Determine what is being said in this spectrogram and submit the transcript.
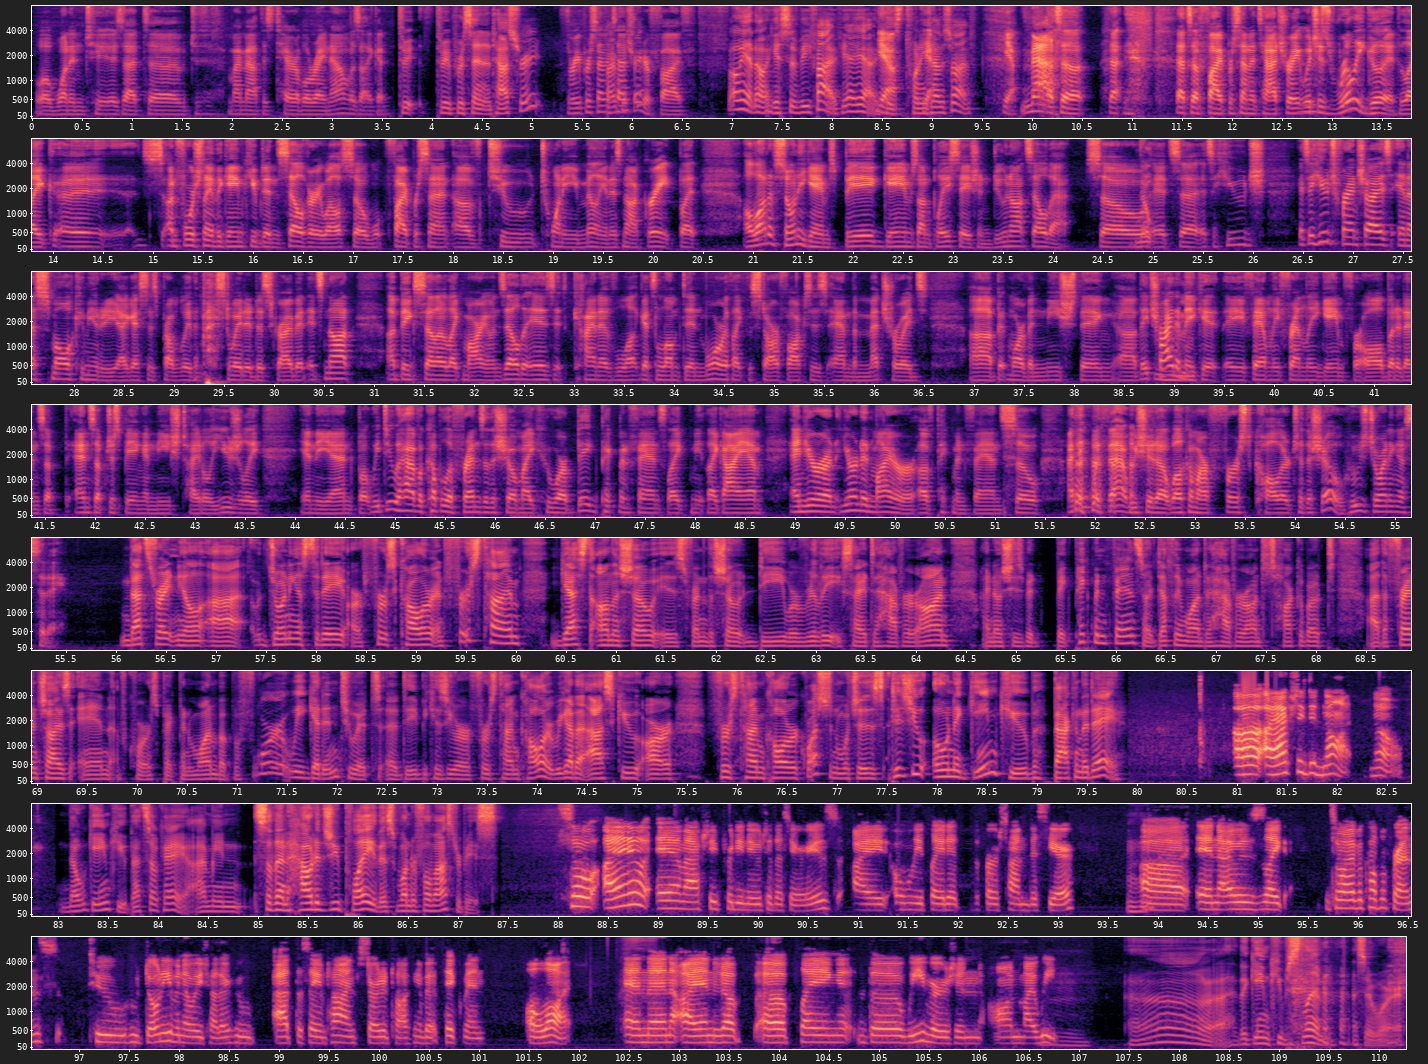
well, one and two is that uh, my math is terrible right now. Was like a three three percent attach rate? Three percent attach rate or five? Oh yeah, no, I guess it'd be five. Yeah, yeah, yeah. Twenty yeah. times five. Yeah, math. That's a that that's a five percent attach rate, which is really good. Like, uh, unfortunately, the GameCube didn't sell very well, so five percent of two twenty million is not great. But a lot of Sony games, big games on PlayStation, do not sell that. So nope. it's a it's a huge it's a huge franchise in a small community, I guess is probably the best way to describe it. It's not a big seller like Mario and Zelda is. It kind of gets lumped in more with like the Star Foxes and the Metroids. Uh, a bit more of a niche thing. Uh, they try mm-hmm. to make it a family-friendly game for all, but it ends up ends up just being a niche title usually in the end. But we do have a couple of friends of the show, Mike, who are big Pikmin fans like me, like I am, and you're an you're an admirer of Pikmin fans. So I think with that, we should uh, welcome our first caller to the show. Who's joining us today? That's right, Neil. Uh, joining us today, our first caller and first time guest on the show is friend of the show, Dee. We're really excited to have her on. I know she's a big, big Pikmin fan, so I definitely wanted to have her on to talk about uh, the franchise and, of course, Pikmin 1. But before we get into it, uh, Dee, because you're a first time caller, we got to ask you our first time caller question, which is Did you own a GameCube back in the day? Uh, I actually did not. No no GameCube. That's okay. I mean, so then how did you play this wonderful masterpiece? So I am actually pretty new to the series. I only played it the first time this year. Mm-hmm. Uh, and I was like, so I have a couple friends to who don't even know each other who at the same time started talking about Pikmin a lot. And then I ended up uh, playing the Wii version on my Wii. Mm. Oh, the GameCube Slim, as it were.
